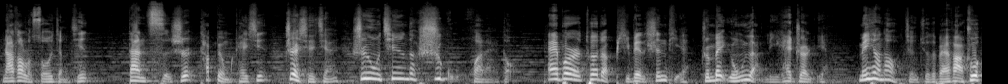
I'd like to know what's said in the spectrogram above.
拿到了所有奖金。但此时他并不开心，这些钱是用亲人的尸骨换来的。埃博尔拖着疲惫的身体，准备永远离开这里。没想到，警局的白发叔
